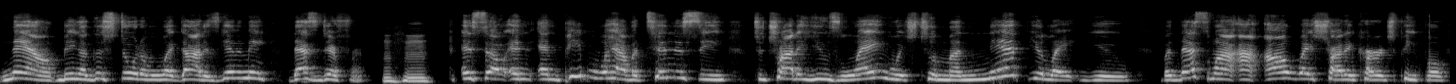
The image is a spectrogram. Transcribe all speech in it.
now being a good steward of what God has given me, that's different. Mhm. And so, and and people will have a tendency to try to use language to manipulate you. But that's why I always try to encourage people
